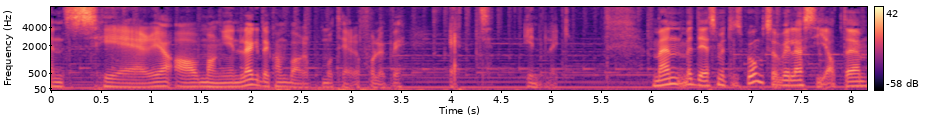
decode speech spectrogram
en serie av mange innlegg, det kan bare promotere foreløpig ett innlegg. Men med det som utgangspunkt så vil jeg si at eh,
